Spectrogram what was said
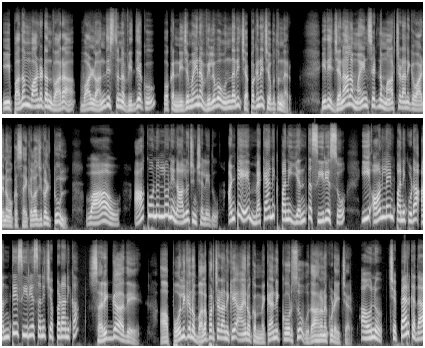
ఈ పదం వాడటం ద్వారా వాళ్ళు అందిస్తున్న విద్యకు ఒక నిజమైన విలువ ఉందని చెప్పకనే చెబుతున్నారు. ఇది జనాల మైండ్ సెట్ను మార్చడానికి వాడిన ఒక సైకలాజికల్ టూల్. వావ్! ఆ కోణంలో నేను ఆలోచించలేదు. అంటే మెకానిక్ పని ఎంత సీరియస్సో ఈ ఆన్లైన్ పని కూడా అంతే సీరియస్ అని చెప్పడానికా? సరిగ్గా అదే. ఆ పోలికను బలపరచడానికే ఆయన ఒక మెకానిక్ కోర్సు ఉదాహరణ కూడా ఇచ్చారు. అవును చెప్పారు కదా.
